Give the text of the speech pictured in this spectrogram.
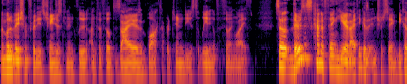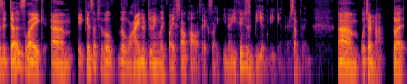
The motivation for these changes can include unfulfilled desires and blocked opportunities to leading a fulfilling life. So there's this kind of thing here that I think is interesting because it does like um it gets up to the the line of doing like lifestyle politics. Like, you know, you could just be a vegan or something. Um, which I'm not, but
